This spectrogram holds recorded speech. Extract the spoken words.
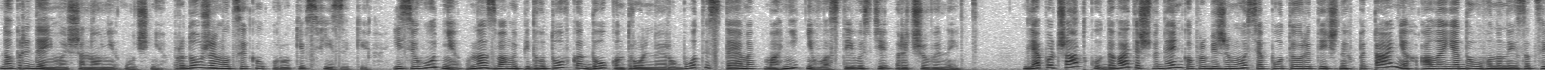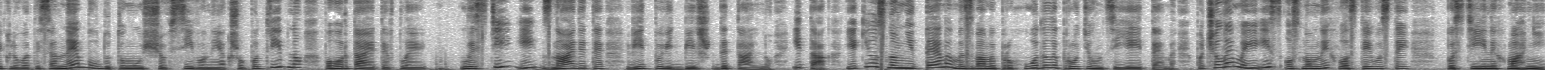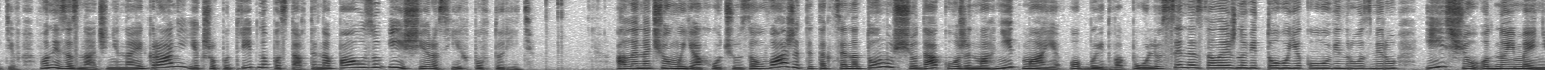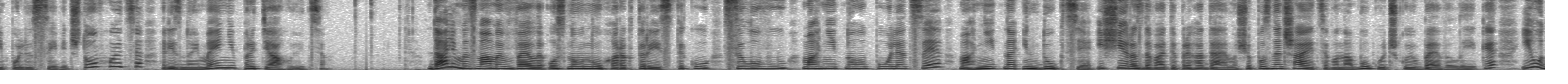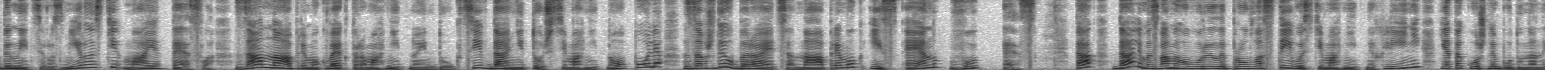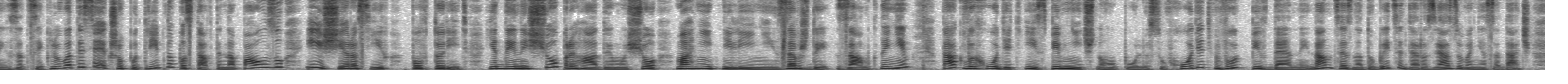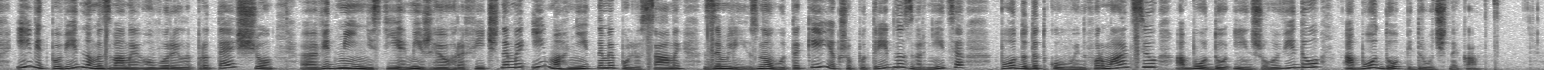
Добрий день, мої шановні учні! Продовжуємо цикл уроків з фізики. І сьогодні у нас з вами підготовка до контрольної роботи з теми магнітні властивості речовини. Для початку давайте швиденько пробіжимося по теоретичних питаннях, але я довго на них зациклюватися не буду, тому що всі вони, якщо потрібно, погортаєте в плейлисті і знайдете відповідь більш детально. І так, які основні теми ми з вами проходили протягом цієї теми? Почали ми із основних властивостей постійних магнітів. Вони зазначені на екрані. Якщо потрібно, поставте на паузу і ще раз їх повторіть. Але на чому я хочу зауважити, так це на тому, що да, кожен магніт має обидва полюси, незалежно від того, якого він розміру, і що одноіменні полюси відштовхуються, різноіменні притягуються. Далі ми з вами ввели основну характеристику силову магнітного поля це магнітна індукція. І ще раз давайте пригадаємо, що позначається вона буквочкою Б велике і одиниці розмірності має Тесла. За напрямок вектора магнітної індукції в даній точці магнітного поля завжди обирається напрямок із N в S. Так, далі ми з вами говорили про властивості магнітних ліній. Я також не буду на них зациклюватися. Якщо потрібно, поставте на паузу і ще раз їх повторіть. Єдине, що пригадуємо, що магнітні лінії завжди замкнені, так, виходять із північного полюсу, входять в південний. Нам це знадобиться для розв'язування задач. І відповідно ми з вами говорили про те, що е, відмінність є між географічними і магнітними полюсами Землі. Знову таки, якщо потрібно, зверніться по додаткову інформацію або до іншого відео, або до підручника.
